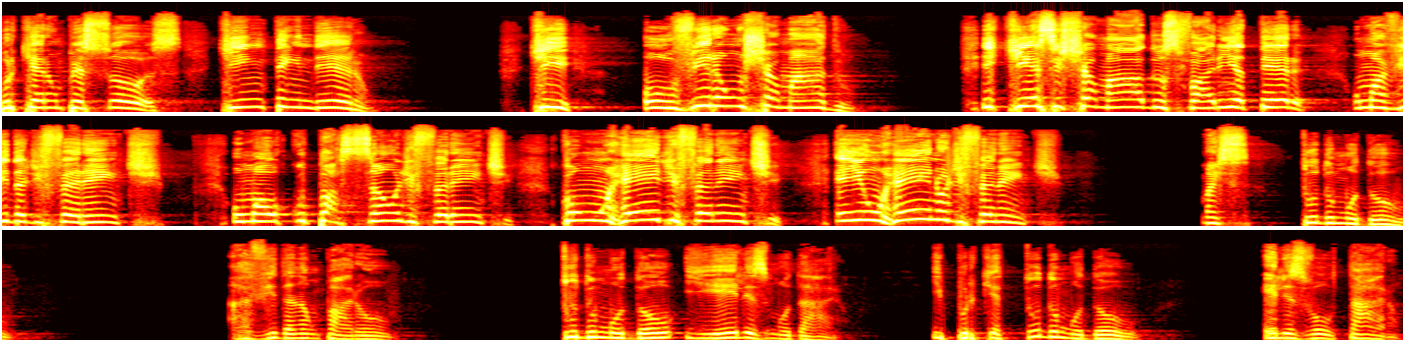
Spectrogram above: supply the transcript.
porque eram pessoas que entenderam, que ouviram um chamado, e que esse chamado os faria ter uma vida diferente, uma ocupação diferente, com um rei diferente, em um reino diferente. Mas tudo mudou, a vida não parou, tudo mudou e eles mudaram, e porque tudo mudou, eles voltaram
